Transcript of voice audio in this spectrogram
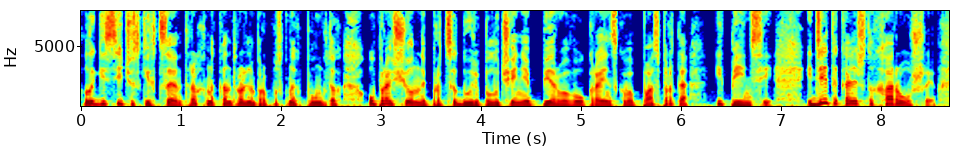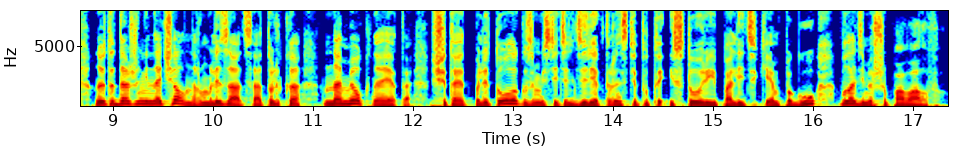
логистических центрах на контрольно-пропускных пунктах, упрощенной процедуре получения первого украинского паспорта и пенсий. Идеи-то, конечно, хорошие, но это даже не начало нормализации, а только намек на это, считает политолог, заместитель директора Института истории и политики МПГУ Владимир Шаповалов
